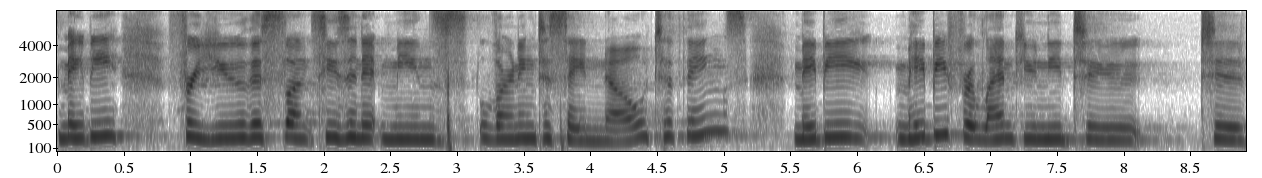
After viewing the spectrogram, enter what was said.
Maybe for you this Lent season it means learning to say no to things. Maybe maybe for Lent you need to to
